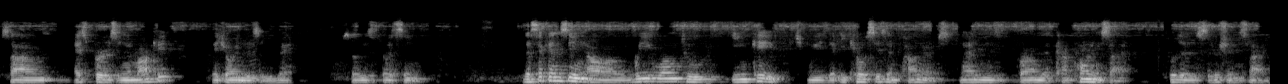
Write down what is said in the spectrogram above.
some experts in the market, they join this event. So this first thing. The second thing, uh, we want to engage with the ecosystem partners, means from the component side to the solution side.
